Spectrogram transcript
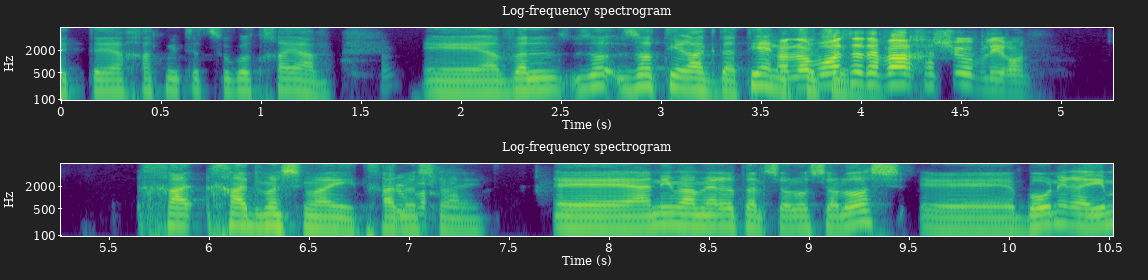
את אחת מתצוגות חייו. אבל זו, זאתי רק דעתי. חלומות זה דבר חשוב, לירון. חד, חד משמעית, חד משמעית. Uh, אני מהמרת על 3-3. Uh, בואו נראה, אם,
